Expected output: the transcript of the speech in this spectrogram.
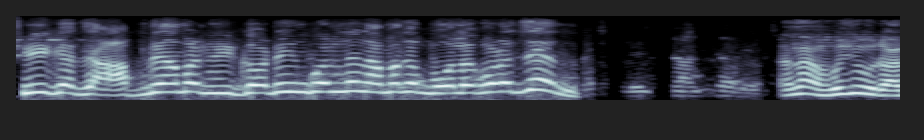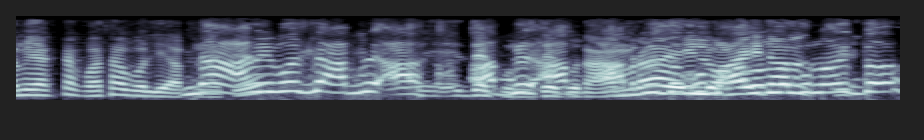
ঠিক আছে আপনি আমার রেকর্ডিং করলেন আমাকে বলে করেছেন? না হুজুর আমি একটা কথা বলি না আমি বলছি আপনি দেখুন, দেখুন, আমরা এই লড়াইটা- তো।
